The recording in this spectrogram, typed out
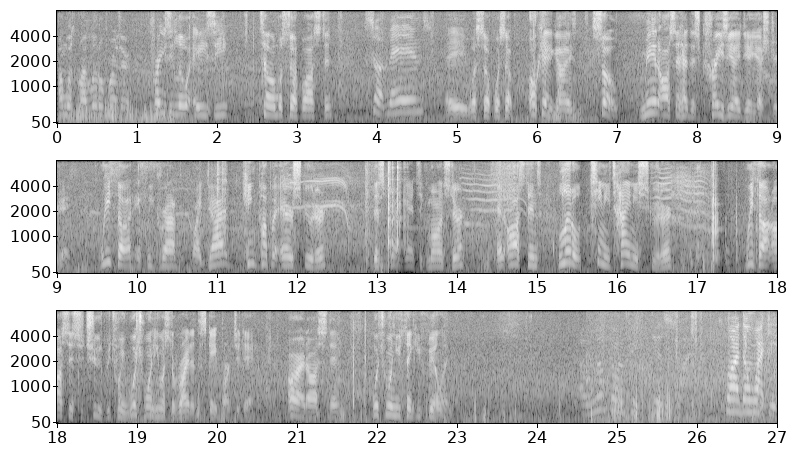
I'm with my little brother, crazy little AZ. Tell him what's up, Austin. What's up, man? Hey, what's up, what's up? Okay, guys, so me and Austin had this crazy idea yesterday. We thought if we grabbed my dad, King Papa Air scooter, this gigantic monster, and Austin's little teeny tiny scooter, we thought Austin should choose between which one he wants to ride at the skate park today. All right, Austin, which one you think you feeling? I'm not gonna pick this one. Well, I don't like it.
